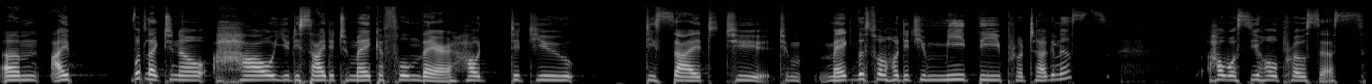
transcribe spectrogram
Um, I would like to know how you decided to make a film there. How did you decide to to make this film? How did you meet the protagonists? How was the whole process?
